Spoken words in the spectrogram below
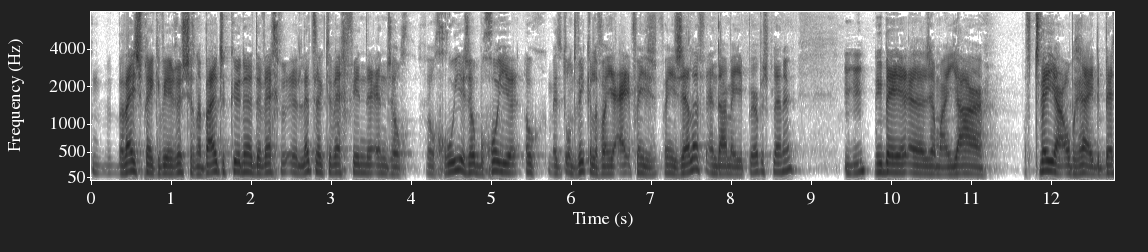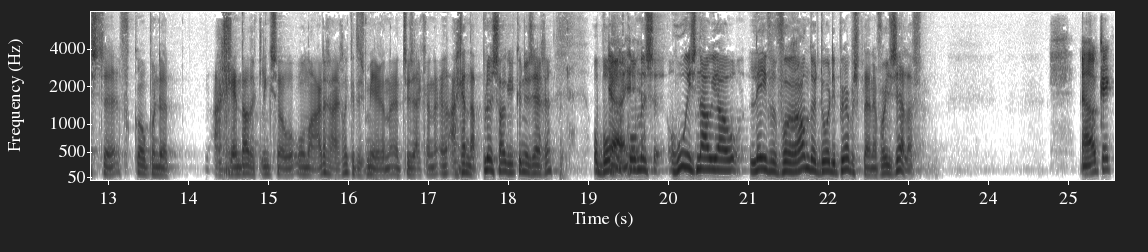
bij wijze van spreken weer rustig naar buiten kunnen, de weg, letterlijk de weg vinden en zo, zo groeien. Zo begon je ook met het ontwikkelen van, je, van, je, van jezelf en daarmee je purpose planner. Mm -hmm. Nu ben je uh, zeg maar een jaar of twee jaar op rij de beste verkopende agenda. Dat klinkt zo onaardig eigenlijk. Het is meer een, het is eigenlijk een, agenda plus zou je kunnen zeggen. Op bol.com ja, ja. is, hoe is nou jouw leven veranderd door die purpose planner voor jezelf? Nou, kijk,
